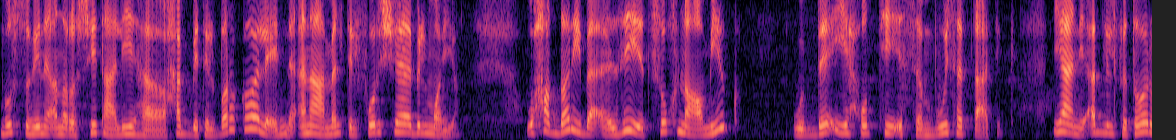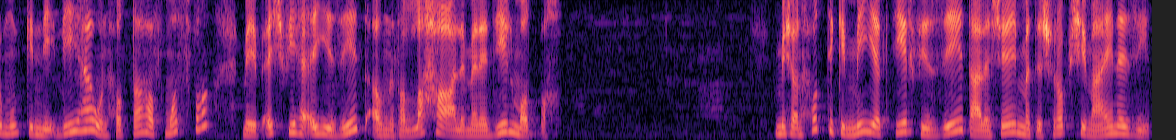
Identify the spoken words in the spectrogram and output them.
بصوا هنا أنا رشيت عليها حبة البركة لأن أنا عملت الفرشة بالمية. وحضري بقى زيت سخن عميق وابدأي حطي السمبوسة بتاعتك. يعني قبل الفطار ممكن نقليها ونحطها في مصفى ما يبقاش فيها أي زيت أو نطلعها على مناديل مطبخ مش هنحط كمية كتير في الزيت علشان ما تشربش معانا زيت.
